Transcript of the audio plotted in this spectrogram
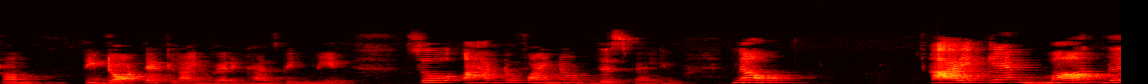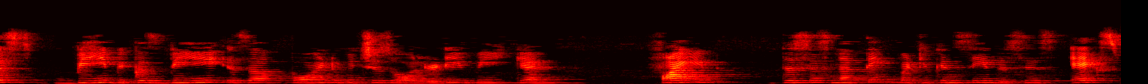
from the dotted line where it has been made. So I have to find out this value. Now I can mark this B because B is a point which is already we can find this is nothing but you can see this is X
